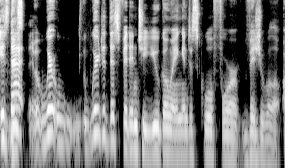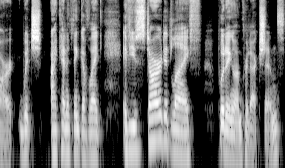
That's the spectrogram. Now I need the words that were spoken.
is that uh, where where did this fit into you going into school for visual art? Which i kind of think of like if you started life putting on productions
